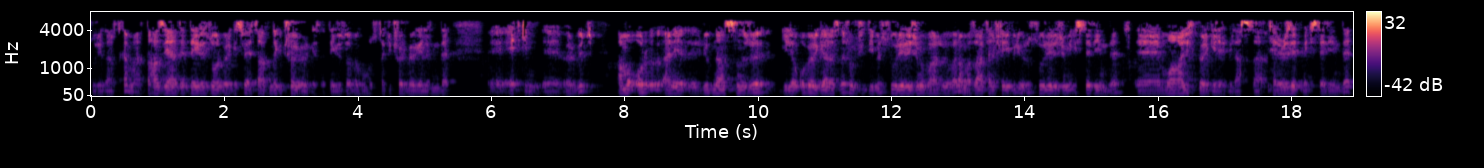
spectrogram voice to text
Suriye'de artık ama daha ziyade Deir Zor bölgesi ve etrafındaki çöl bölgesinde, Deir Zor ve Humus'taki çöl bölgelerinde e, etkin e, örgüt. Ama or, hani e, Lübnan sınırı ile o bölge arasında çok ciddi bir Suriye rejimi varlığı var ama zaten şeyi biliyoruz Suriye rejimi istediğinde e, muhalif bölgeleri bilhassa terörize etmek istediğinde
